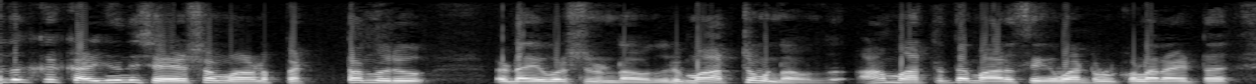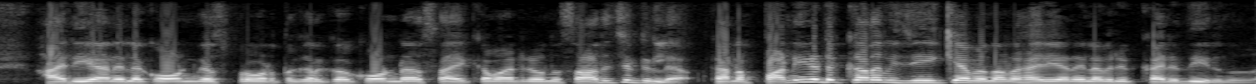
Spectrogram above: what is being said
ഇതൊക്കെ കഴിഞ്ഞതിന് ശേഷമാണ് പെട്ടെന്നൊരു ഡൈവേർഷൻ ഉണ്ടാവുന്നത് ഒരു മാറ്റം ഉണ്ടാവുന്നത്. ആ മാറ്റത്തെ മാനസികമായിട്ട് ഉൾക്കൊള്ളാനായിട്ട് ഹരിയാനയിലെ കോൺഗ്രസ് പ്രവർത്തകർക്ക് കോൺഗ്രസ് ഹൈക്കമാൻഡിന് ഒന്നും സാധിച്ചിട്ടില്ല. കാരണം പണിയെടുക്കാതെ വിജയിക്കാം എന്നാണ് ഹരിയാനയിൽ അവർ കരുതിയിരുന്നത്.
